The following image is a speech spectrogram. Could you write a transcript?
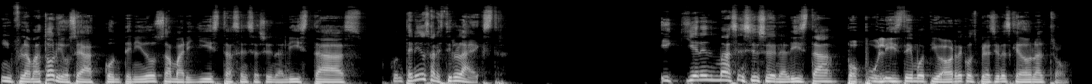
inflamatorio, o sea, contenidos amarillistas, sensacionalistas, contenidos al estilo la extra. ¿Y quién es más sensacionalista, populista y motivador de conspiraciones que Donald Trump?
